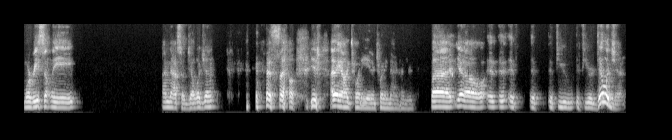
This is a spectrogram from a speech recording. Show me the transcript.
more recently, I'm not so diligent. so you, I think I'm like 28 or 2,900. But you know, if if if you if you're diligent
